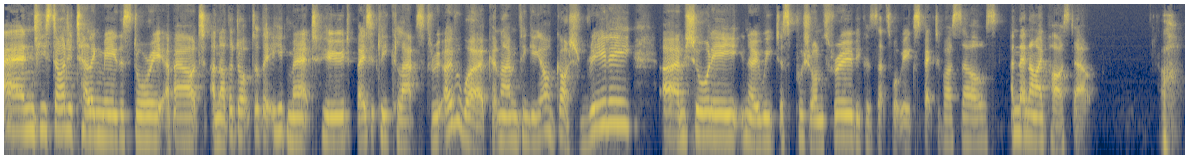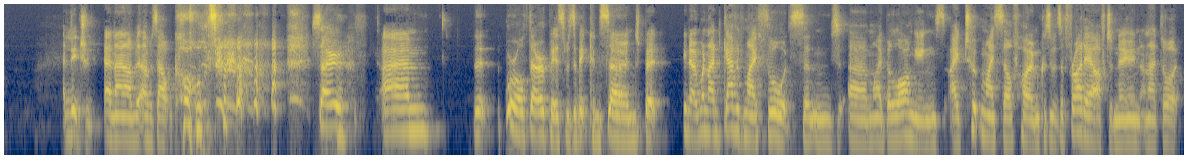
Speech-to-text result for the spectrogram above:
and he started telling me the story about another doctor that he'd met who'd basically collapsed through overwork. And I'm thinking, oh gosh, really? Um, surely, you know, we just push on through because that's what we expect of ourselves. And then I passed out. Oh. Literally. And I, I was out cold. so um, the poor old therapist was a bit concerned, but you know, when I'd gathered my thoughts and uh, my belongings, I took myself home because it was a Friday afternoon, and I thought,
